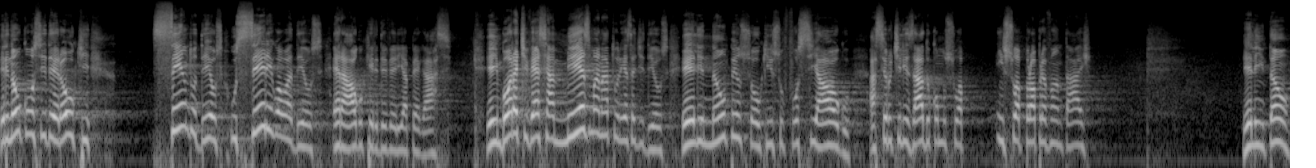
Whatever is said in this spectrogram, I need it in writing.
Ele não considerou que, sendo Deus, o ser igual a Deus era algo que ele deveria apegar-se. E embora tivesse a mesma natureza de Deus, ele não pensou que isso fosse algo a ser utilizado como sua, em sua própria vantagem. Ele então,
